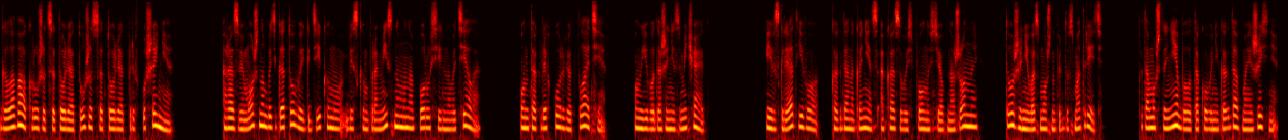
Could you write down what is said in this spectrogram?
Голова кружится то ли от ужаса, то ли от привкушения. Разве можно быть готовой к дикому, бескомпромиссному напору сильного тела? Он так легко рвет платье, он его даже не замечает. И взгляд его когда, наконец, оказываюсь полностью обнаженной, тоже невозможно предусмотреть, потому что не было такого никогда в моей жизни.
